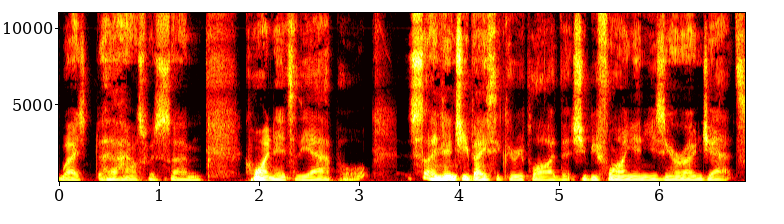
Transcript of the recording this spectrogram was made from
where her house was um, quite near to the airport. So, and then she basically replied that she'd be flying in using her own jet.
